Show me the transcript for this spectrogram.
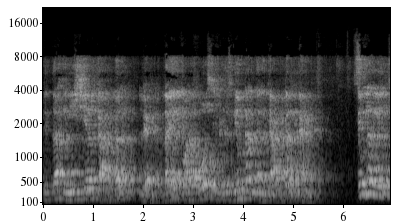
with the initial capital apply for a force. If it is Newton, then capital N. Similarly,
